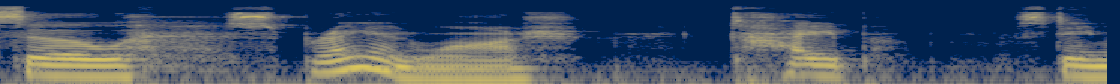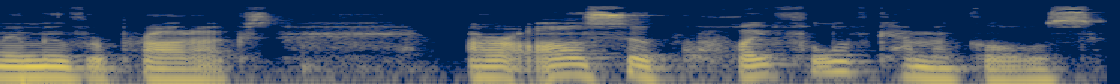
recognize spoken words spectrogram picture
So spray and wash type stain remover products are also quite full of chemicals,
